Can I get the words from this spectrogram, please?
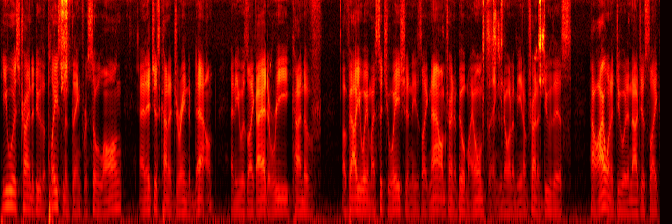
he was trying to do the placement thing for so long, and it just kind of drained him down. And he was like, I had to re kind of evaluate my situation. He's like, now I'm trying to build my own thing. You know what I mean? I'm trying to do this how I want to do it, and not just like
